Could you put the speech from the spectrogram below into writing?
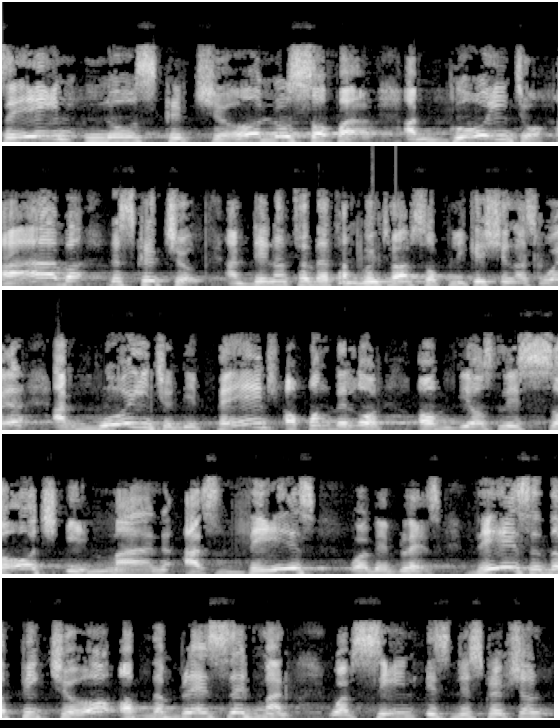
saying no scripture, no supper. I'm going to have the scripture. And then after that, I'm going to have supplication as well. I'm going to depend upon the Lord. Obviously, such a man as this will be blessed. This is the picture of the blessed man. We have seen his description.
